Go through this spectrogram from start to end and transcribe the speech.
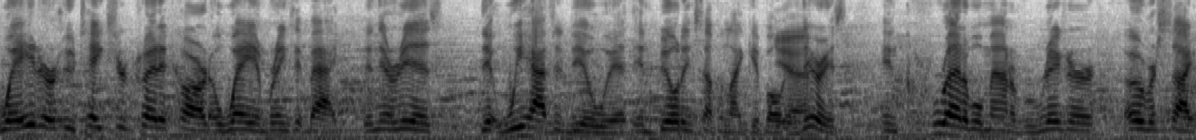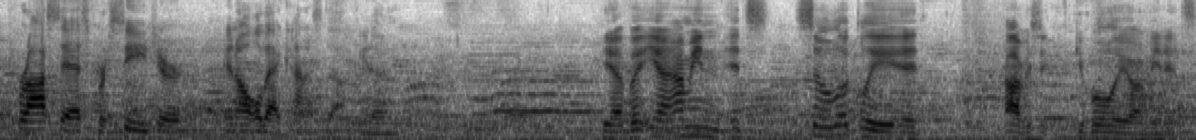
waiter who takes your credit card away and brings it back than there is that we have to deal with in building something like Givolio. Yeah. There is incredible amount of rigor, oversight, process, procedure, and all that kind of stuff. You know. Yeah, but yeah, I mean, it's so luckily it obviously Givolio. I mean, it's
